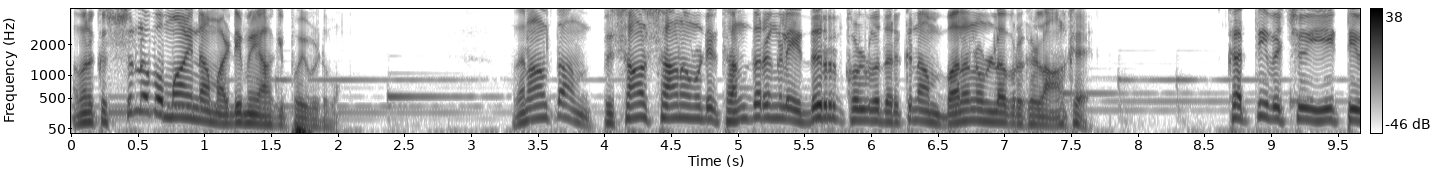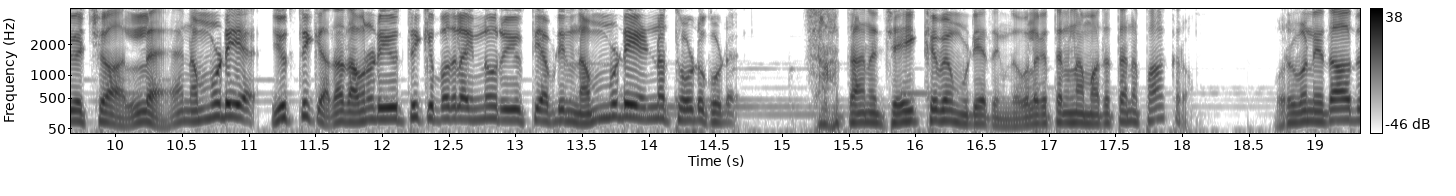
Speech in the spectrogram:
அவனுக்கு சுலபமாய் நாம் அடிமையாகி போய்விடுவோம். அதனால்தான் பிசாசானவனுடைய தந்திரங்களை எதிர்கொள்வதற்கு நாம் பலனுள்ளவர்களாக கத்தி வச்சு ஈட்டி வச்சோ அல்ல நம்முடைய யுக்திக்கு அதாவது அவனுடைய யுக்திக்கு பதிலாக இன்னொரு யுக்தி அப்படின்னு நம்முடைய எண்ணத்தோடு கூட சாத்தானை ஜெயிக்கவே முடியாது. இந்த உலகத்துல நாம் அதைத்தானே பார்க்குறோம். ஒருவன் ஏதாவது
